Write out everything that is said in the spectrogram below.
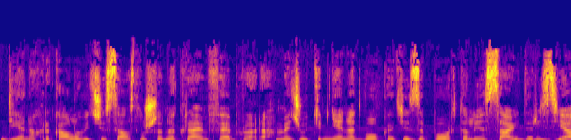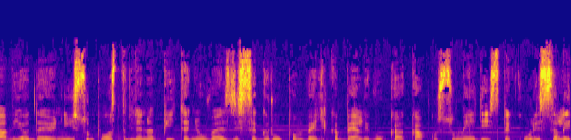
Dijana Hrkalović je saslušana krajem februara, međutim njen advokat je za portal Insider izjavio da joj nisu postavljena pitanja u vezi sa grupom Veljka Belivuka, kako su mediji spekulisali,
